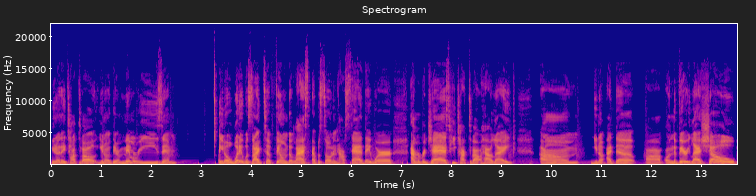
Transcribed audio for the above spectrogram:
You know, they talked about, you know, their memories and you know what it was like to film the last episode and how sad they were. I remember Jazz, he talked about how like um you know at the um, on the very last show,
